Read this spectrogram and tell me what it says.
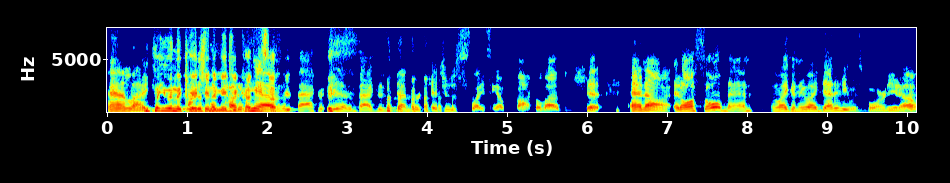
And He like, put you in the I'm just kitchen like and made cutting, you cut the yeah, stuff. the back, yeah, in the back of this Denver kitchen, just slicing up baklavas and shit. And uh, it all sold, man. And like a new identity was born, you know.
